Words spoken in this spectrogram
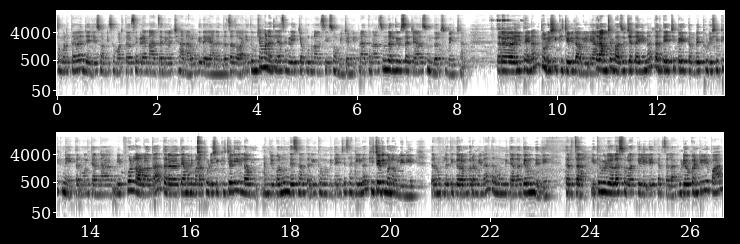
समर्थ जय जय स्वामी समर्थ. सगळ्यांना आजचा दिवस छान आरोग्यदायी आनंदाचा जो आणि तुमच्या मनातल्या सगळ्या इच्छा पूर्ण असे स्वामीच्यांनी प्रार्थना सुंदर दिवसाच्या सुंदर शुभेच्छा. तर इथे ना थोडीशी खिचडी लावलेली आहे. तर आमच्या बाजूच्या ताई ना तर त्याची काही तब्येत थोडीशी ठीक नाही. तर मग त्यांना मी फोन लावला होता. तर त्यामध्ये त्यामुळे मला थोडीशी खिचडी लावून म्हणजे बनवून देसाल. तर इथं मग मी त्यांच्यासाठी ना खिचडी बनवलेली आहे. तर म्हटलं ती गरम गरम आहे ना तर मग मी त्यांना देऊन देते. तर चला इथं व्हिडिओला सुरुवात केलेली आहे. तर चला व्हिडिओ कंटिन्यू पहा.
